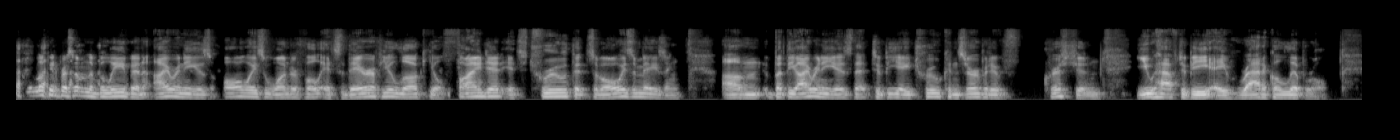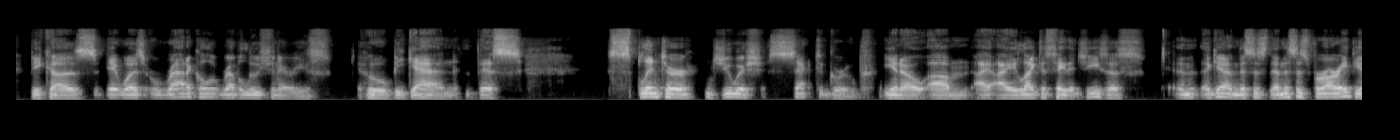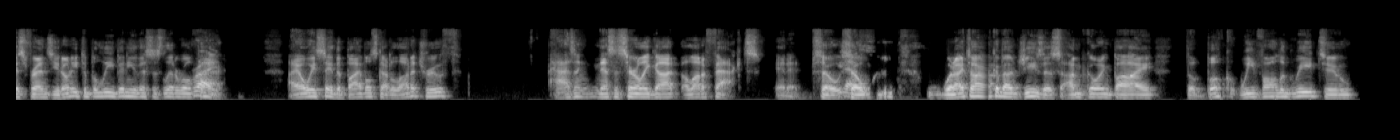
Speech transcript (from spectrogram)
You're looking for something to believe in. Irony is always wonderful. It's there if you look, you'll find it. It's truth. It's always amazing. Um, but the irony is that to be a true conservative Christian, you have to be a radical liberal because it was radical revolutionaries who began this splinter Jewish sect group. You know, um, I, I like to say that Jesus, and again, this is and this is for our atheist friends. You don't need to believe any of this is literal right. fact. I always say the Bible's got a lot of truth, hasn't necessarily got a lot of facts in it. So, yes. so when I talk about Jesus, I'm going by the book we've all agreed to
